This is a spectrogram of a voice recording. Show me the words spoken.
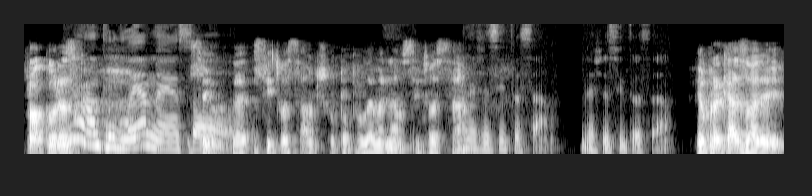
Procura-se. Não é um problema, é só. Sim, da situação, desculpa, problema não, situação. Nesta situação. Nesta situação. Eu, por acaso, olha,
